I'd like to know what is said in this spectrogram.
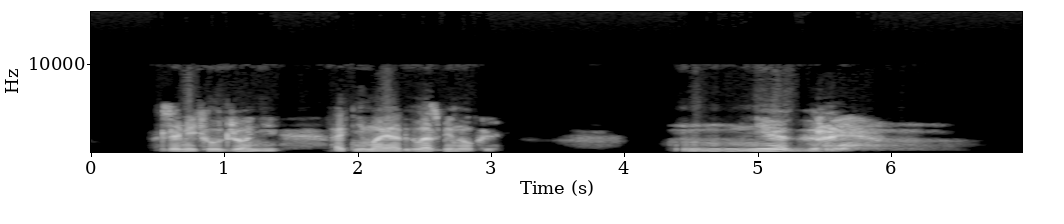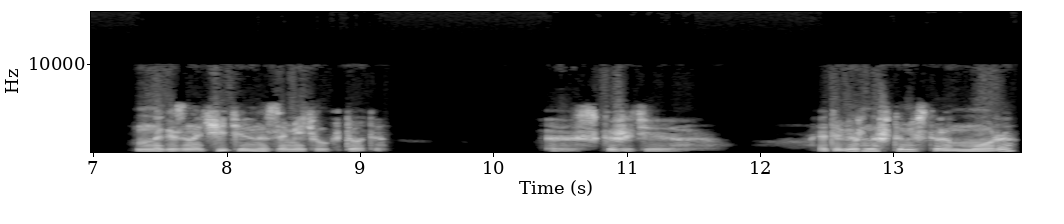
— заметил Джонни, отнимая от глаз бинокль. «Негры», — многозначительно заметил кто-то. «Э, «Скажите, это верно, что мистера Мора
